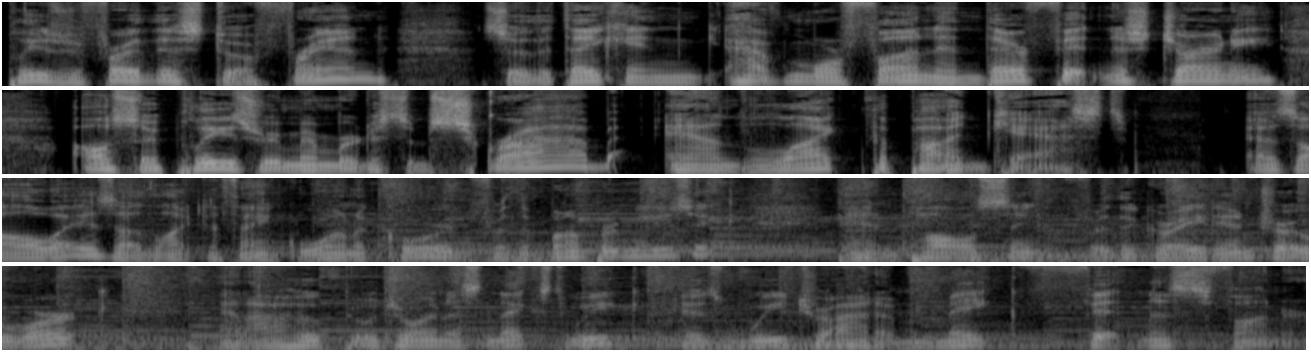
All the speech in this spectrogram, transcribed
please refer this to a friend so that they can have more fun in their fitness journey. Also, please remember to subscribe and like the podcast. As always, I'd like to thank One Accord for the bumper music and Paul Sink for the great intro work. And I hope you'll join us next week as we try to make fitness funner.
